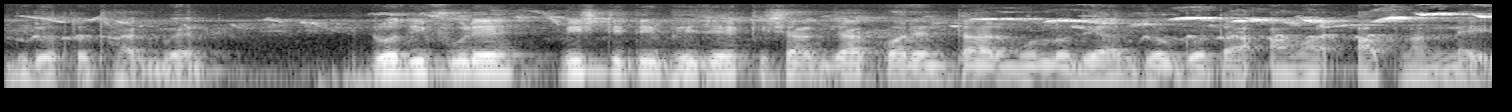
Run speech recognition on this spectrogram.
বিরত থাকবেন। রোদি পুড়ে বৃষ্টিতে ভিজে কৃষক যা করেন তার মূল্য দেওয়ার যোগ্যতা আমার আপনার নেই।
